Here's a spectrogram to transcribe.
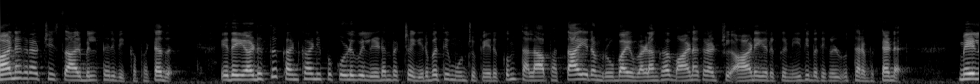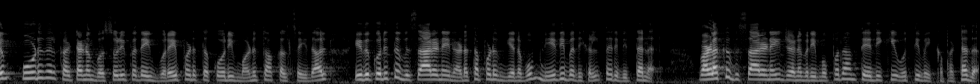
மாநகராட்சி சார்பில் தெரிவிக்கப்பட்டது. இதையடுத்து கண்காணிப்பு குழுவில் இடம்பெற்ற இருபத்தி மூன்று பேருக்கும் தலா பத்தாயிரம் ரூபாய் வழங்க மாநகராட்சி ஆணையருக்கு நீதிபதிகள் உத்தரவிட்டனர். மேலும் கூடுதல் கட்டணம் வசூலிப்பதை முறைப்படுத்த கோரி மனு தாக்கல் செய்தால் இதுகுறித்து விசாரணை நடத்தப்படும் எனவும் நீதிபதிகள் தெரிவித்தனர். வழக்கு விசாரணை ஜனவரி முப்பதாம் தேதிக்கு ஒத்திவைக்கப்பட்டது.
